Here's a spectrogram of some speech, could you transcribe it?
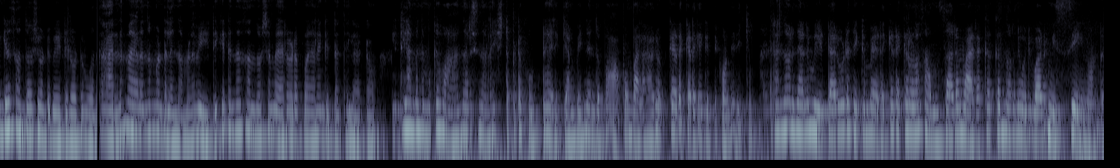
ഭയങ്കര സന്തോഷമുണ്ട് വീട്ടിലോട്ട് പോകുന്നത് കാരണം വേറെ ഒന്നും കൊണ്ടല്ല. നമ്മളെ വീട്ടിൽ കിട്ടുന്ന സന്തോഷം വേറെ എവിടെ പോയാലും കിട്ടത്തില്ല കേട്ടോ. വീട്ടിലാകുമ്പോൾ നമുക്ക് വാ നല്ല ഇഷ്ടപ്പെട്ട ഫുഡ് കഴിക്കാം. പിന്നെ എന്തോ പാപ്പം പലഹാരം ഒക്കെ ഇടയ്ക്കിടയ്ക്ക് കിട്ടിക്കൊണ്ടിരിക്കും. അത്രയെന്ന് പറഞ്ഞാലും വീട്ടുകാരോട് നിൽക്കുമ്പോൾ ഇടയ്ക്കിടയ്ക്കുള്ള സംസാരം വഴക്കൊക്കെ എന്ന് പറഞ്ഞാൽ ഒരുപാട് മിസ് ചെയ്യുന്നുണ്ട്.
